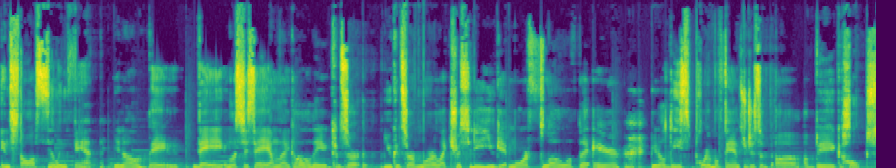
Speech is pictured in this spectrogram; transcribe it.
install a ceiling fan. You know they they let's just say i'm like oh they conserve you conserve more electricity you get more flow of the air. You know these portable fans are just a, a, a big hoax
